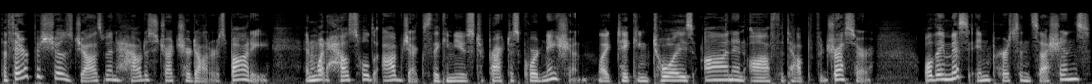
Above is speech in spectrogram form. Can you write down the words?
The therapist shows Jasmine how to stretch her daughter's body and what household objects they can use to practice coordination, like taking toys on and off the top of a dresser. While they miss in person sessions,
